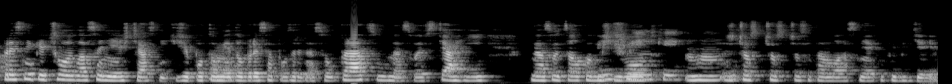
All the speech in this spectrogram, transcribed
presne keď človek vlastne nie je šťastný. Čiže potom no. je dobre sa pozrieť na svoju prácu, na svoje vzťahy, na svoj celkový Myšlienky. život. Mhm, čo, čo, čo sa tam vlastne ako keby deje.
